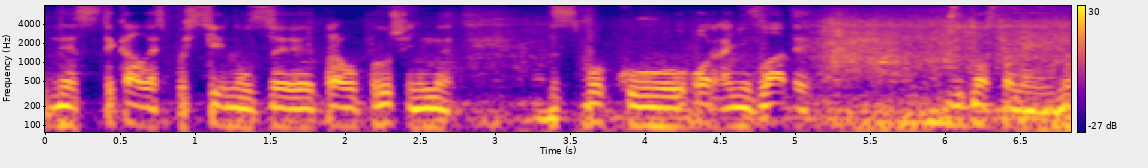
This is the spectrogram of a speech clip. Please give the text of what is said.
не стикалась постійно з правопорушеннями з боку органів влади відносно неї. Ну,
